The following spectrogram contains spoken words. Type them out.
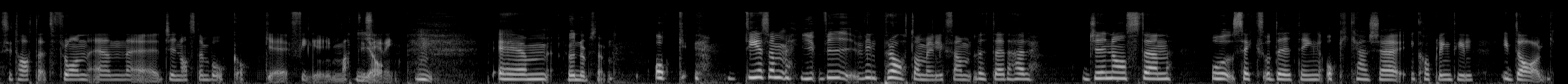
citatet från en eh, Jane Austen-bok och eh, filmatisering. Ja. Mm. Ehm, 100%. och det som vi vill prata om är liksom lite det här Jane Austen och sex och dating och kanske koppling till idag.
